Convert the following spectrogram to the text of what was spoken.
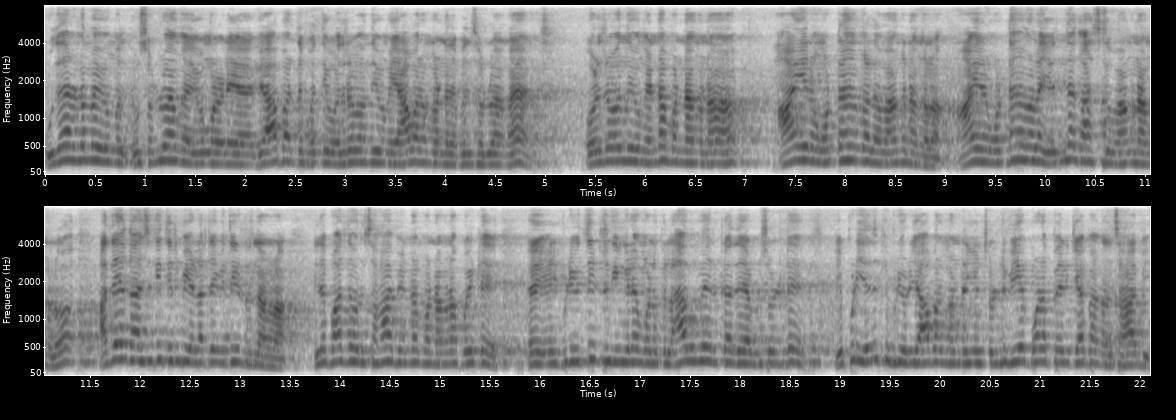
உதாரணமாக இவங்க சொல்லுவாங்க இவங்களுடைய வியாபாரத்தை பற்றி ஒரு தடவை வந்து இவங்க வியாபாரம் பண்ணதை பற்றி சொல்லுவாங்க. ஒரு தடவை வந்து இவங்க என்ன பண்ணாங்கன்னா ஆயிரம் ஒட்டகங்களை வாங்கினாங்களாம். ஆயிரம் ஒட்டகங்களை எந்த காசுக்கு வாங்கினாங்களோ அதே காசுக்கு திருப்பி எல்லாத்தையும் வித்துக்கிட்டு இருந்தாங்களாம். இதை பார்த்து ஒரு சஹாபி என்ன பண்ணாங்கன்னா போயிட்டு இப்படி வித்துட்டு இருக்கீங்களே உங்களுக்கு லாபமே இருக்காது அப்படின்னு சொல்லிட்டு எப்படி எதுக்கு இப்படி ஒரு வியாபாரம் பண்ணுறீங்கன்னு சொல்லிட்டு வியே போல பேர் கேட்பாங்க அந்த சஹாபி.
